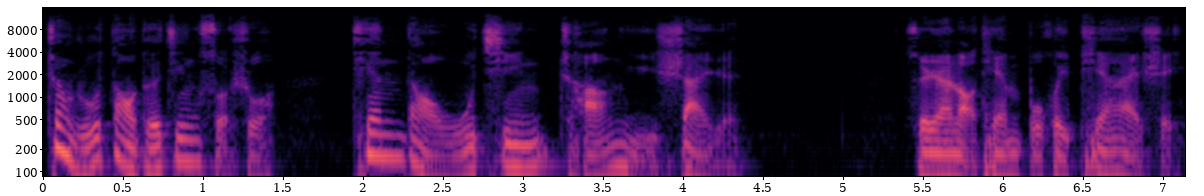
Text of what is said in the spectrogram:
正如《道德经》所说：“天道无亲，常与善人。”虽然老天不会偏爱谁，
